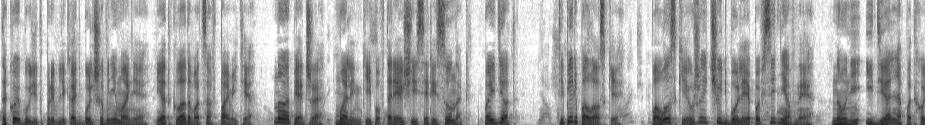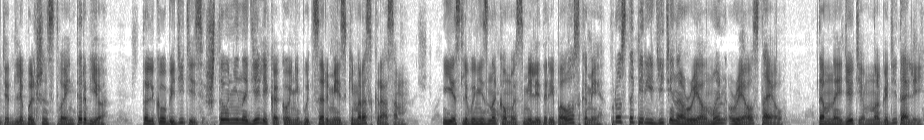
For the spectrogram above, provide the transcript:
Такой будет привлекать больше внимания и откладываться в памяти. Но опять же, маленький повторяющийся рисунок пойдет. Теперь полоски. Полоски уже чуть более повседневные, но они идеально подходят для большинства интервью. Только убедитесь, что не надели какой-нибудь с армейским раскрасом. Если вы не знакомы с милитари полосками, просто перейдите на Real Man Real Style. Там найдете много деталей.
